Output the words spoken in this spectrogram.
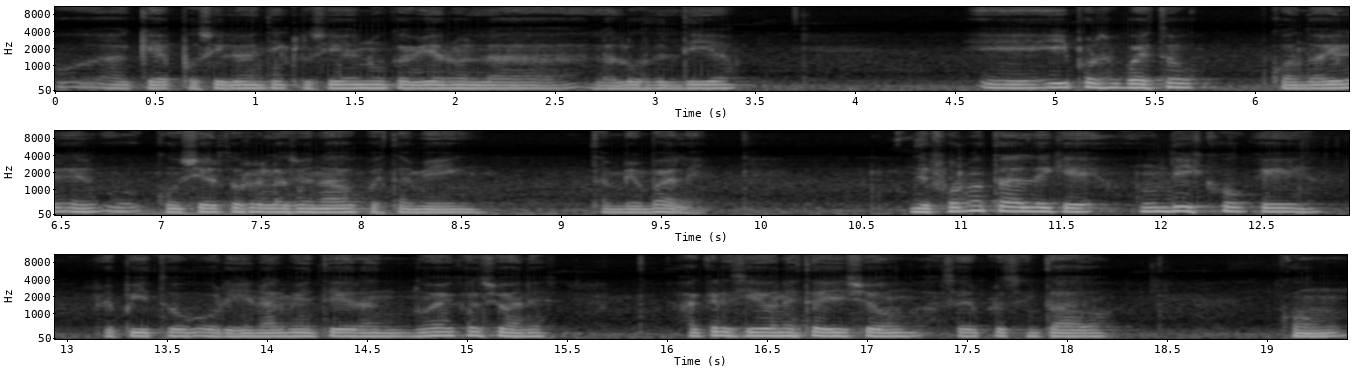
uh, que posiblemente inclusive nunca vieron la, luz del día. Eh, y por supuesto, cuando hay conciertos relacionados, pues también, también vale. De forma tal de que un disco que, repito, originalmente eran nueve canciones, ha crecido en esta edición a ser presentado con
